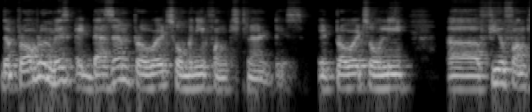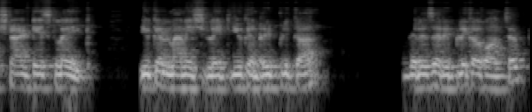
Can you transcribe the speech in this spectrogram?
the problem is it doesn't provide so many functionalities. It provides only a few functionalities like you can manage like you can replica. There is a replica concept.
